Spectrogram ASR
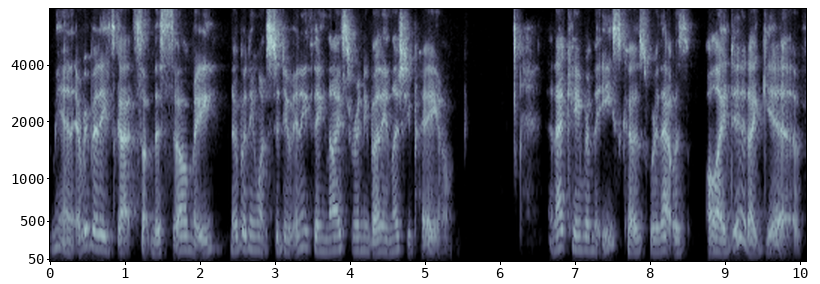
man, everybody's got something to sell me. Nobody wants to do anything nice for anybody unless you pay them. And that came from the East Coast where that was all I did, I give.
